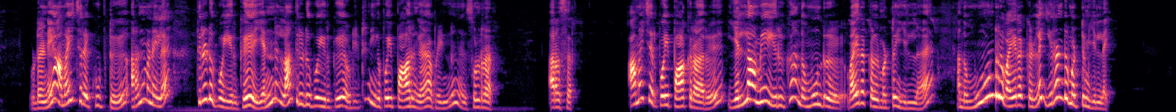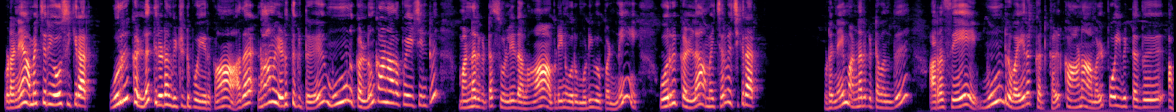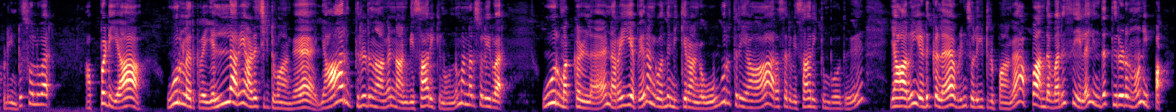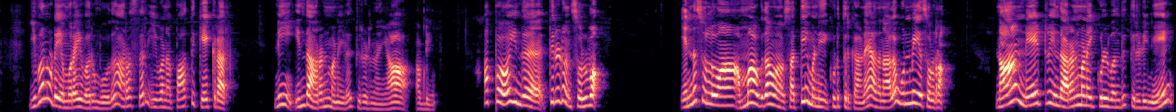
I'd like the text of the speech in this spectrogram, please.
உடனே அமைச்சரை கூப்பிட்டு அரண்மனையில் திருடு போயிருக்கு. என்னெல்லாம் திருடு போயிருக்கு? அப்படின்ட்டு நீங்கள் போய் பாருங்கள் அப்படின்னு சொல்கிறார் அரசர். அமைச்சர் போய் பார்க்குறாரு எல்லாமே இருக்குது அந்த மூன்று வைரக்கல் மட்டும் இல்லை. அந்த மூன்று வைரக்கல்ல இரண்டு மட்டும் இல்லை. உடனே அமைச்சர் யோசிக்கிறார். ஒரு கல்லை திருடன் விட்டுட்டு போயிருக்கான். அதை நாம் எடுத்துக்கிட்டு மூணு கல்லும் காணாத போயிடுச்சுன்ட்டு மன்னர்கிட்ட சொல்லிடலாம் அப்படின்னு ஒரு முடிவு பண்ணி ஒரு கல்லை அமைச்சர் வச்சுக்கிறார். உடனே மன்னர்கிட்ட வந்து அரசே மூன்று வைரக்கற்கள் காணாமல் போய்விட்டது அப்படின்ட்டு சொல்லுவார். அப்படியா? ஊரில் இருக்கிற எல்லாரையும் அழைச்சிக்கிட்டு வாங்க. யார் திருடுனாங்கன்னு நான் விசாரிக்கணும்னு மன்னர் சொல்லிடுவார். ஊர் மக்களில் நிறைய பேர் அங்கே வந்து நிற்கிறாங்க ஒவ்வொருத்தரையாக அரசர் விசாரிக்கும்போது யாரும் எடுக்கலை அப்படின்னு சொல்லிக்கிட்டு இருப்பாங்க. அப்போ அந்த வரிசையில் இந்த திருடனும் நிற்பான் இவனுடைய முறை வரும்போது அரசர் இவனை பார்த்து கேட்குறார். நீ இந்த அரண்மனையில் திருடனையா? அப்படின்னு. அப்போது இந்த திருடன் சொல்வான். என்ன சொல்லுவான்? அம்மாவுக்கு தான் சத்தியம் பண்ணி கொடுத்துருக்கானே அதனால் உண்மையை சொல்கிறான் நான் நேற்று இந்த அரண்மனைக்குள் வந்து திருடினேன்.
